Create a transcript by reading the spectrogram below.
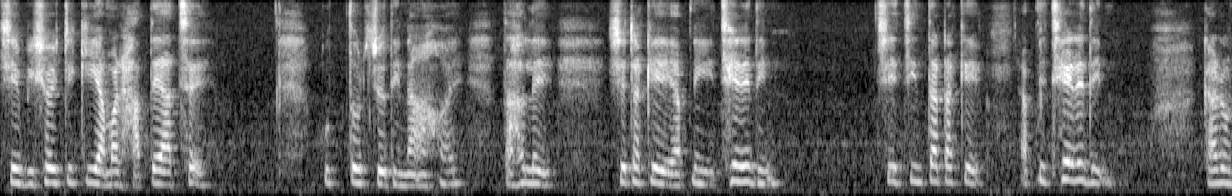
সেই বিষয়টি কি আমার হাতে আছে? উত্তর যদি না হয়, তাহলে সেটাকে আপনি ছেড়ে দিন। সেই চিন্তাটাকে আপনি ছেড়ে দিন। কারণ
